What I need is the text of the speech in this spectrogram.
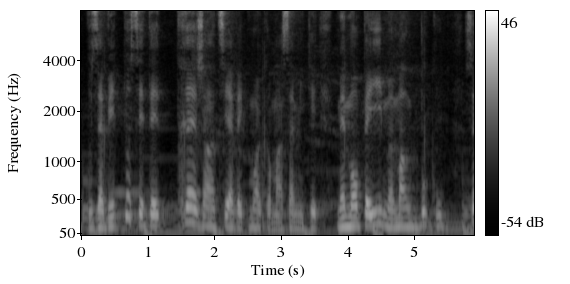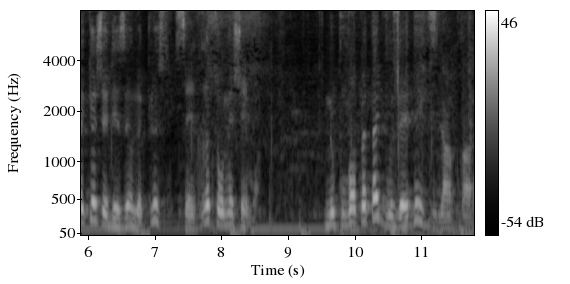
Vous avez tous été très gentils avec moi, commença Mickey, mais mon pays me manque beaucoup. Ce que je désire le plus, c'est retourner chez moi. Nous pouvons peut-être vous aider, dit l'empereur.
